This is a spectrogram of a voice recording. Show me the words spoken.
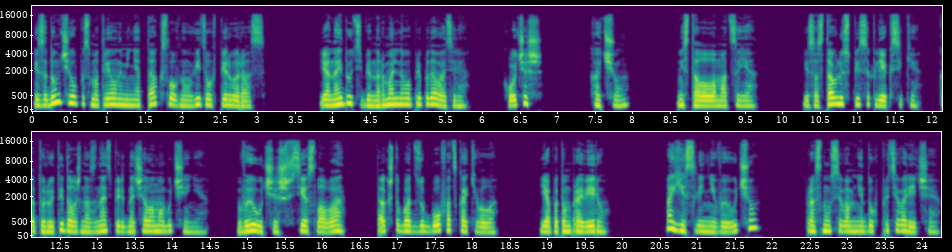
и задумчиво посмотрел на меня так, словно увидел в первый раз. Я найду тебе нормального преподавателя. Хочешь? Хочу. Не стала ломаться я. И составлю список лексики, которую ты должна знать перед началом обучения. Выучишь все слова, так, чтобы от зубов отскакивало. Я потом проверю. А если не выучу? Проснулся во мне дух противоречия.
